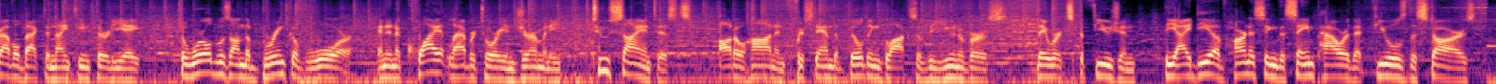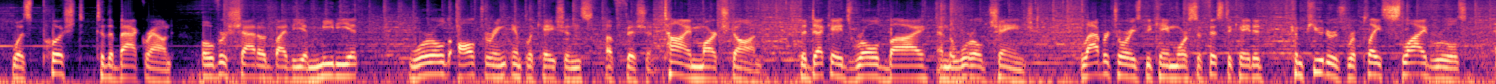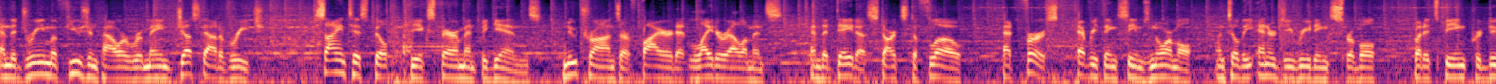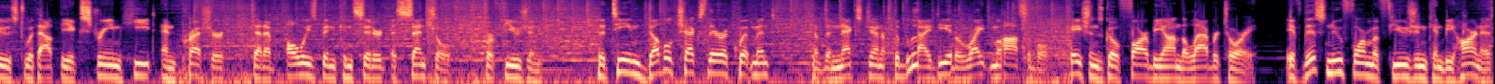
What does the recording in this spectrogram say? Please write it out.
travel back to 1938. The world was on the brink of war, and in a quiet laboratory in Germany, two scientists, Otto Hahn and understand the building blocks of the universe. They were fusion. The idea of harnessing the same power that fuels the stars was pushed to the background, overshadowed by the immediate, world-altering implications of fission. Time marched on. The decades rolled by, and the world changed. Laboratories became more sophisticated, computers replaced slide rules, and the dream of fusion power remained just out of reach. Scientists built, the experiment begins. Neutrons are fired at lighter elements, and the data starts to flow. At first, everything seems normal, until the energy readings scribble, but it's being produced without the extreme heat and pressure that have always been considered essential for fusion. The team double-checks their equipment of the next gen the blue idea the right possible. Patients go far beyond the laboratory. If this new form of fusion can be harnessed,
